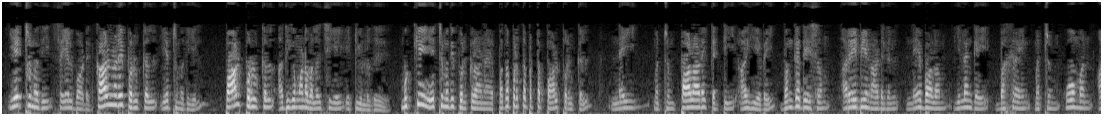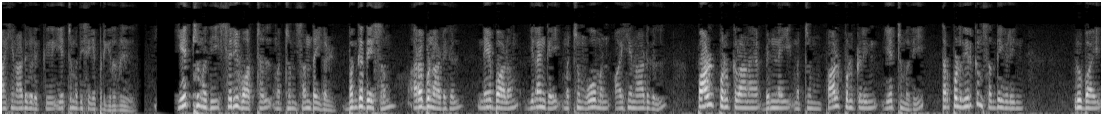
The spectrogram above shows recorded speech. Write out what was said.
ஏற்றுமதி செயல்பாடு. கால்நடை பொருட்கள் ஏற்றுமதியில் பால் பொருட்கள் அதிகமான வளர்ச்சியை எட்டியுள்ளது. முக்கிய ஏற்றுமதி பொருட்களான பதப்படுத்தப்பட்ட பால் பொருட்கள் நெய் மற்றும் பாலாடை கட்டி ஆகியவை வங்கதேசம் அரேபிய நாடுகள் நேபாளம் இலங்கை பஹ்ரைன் மற்றும் ஓமன் ஆகிய நாடுகளுக்கு ஏற்றுமதி செய்யப்படுகிறது. ஏற்றுமதி செறிவாற்றல் மற்றும் சந்தைகள் வங்கதேசம் அரபு நாடுகள் நேபாளம் இலங்கை மற்றும் ஓமன் ஆகிய நாடுகள் பால் பொருட்களான வெண்ணெய் மற்றும் பால் பொருட்களின் ஏற்றுமதி தற்பொழுது இருக்கும் சந்தைகளின் ரூபாய்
